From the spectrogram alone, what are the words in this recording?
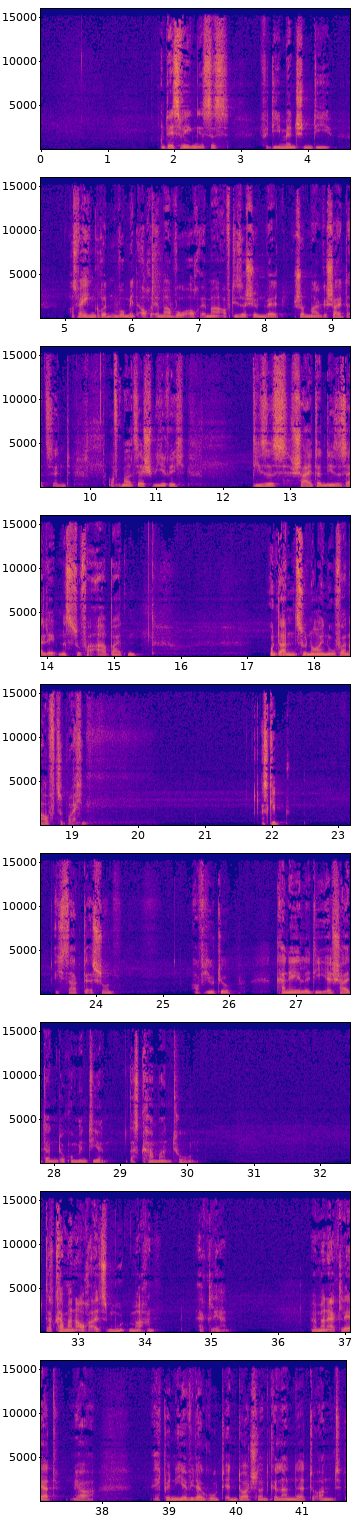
Und deswegen ist es für die Menschen, die aus welchen Gründen, womit auch immer, wo auch immer auf dieser schönen Welt schon mal gescheitert sind, oftmals sehr schwierig, dieses Scheitern, dieses Erlebnis zu verarbeiten und dann zu neuen Ufern aufzubrechen. Es gibt, ich sagte es schon, auf YouTube Kanäle, die ihr Scheitern dokumentieren. Das kann man tun. Das kann man auch als Mut machen erklären. Wenn man erklärt, ja, ich bin hier wieder gut in Deutschland gelandet und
